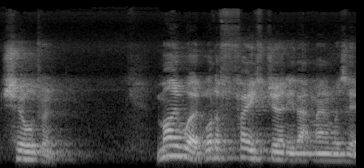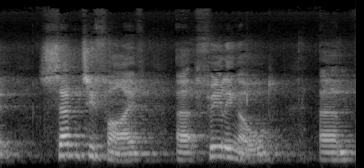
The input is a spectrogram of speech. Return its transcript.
children. My word, what a faith journey that man was in. 75, uh, feeling old, um,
